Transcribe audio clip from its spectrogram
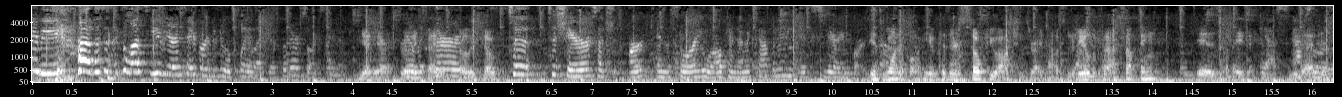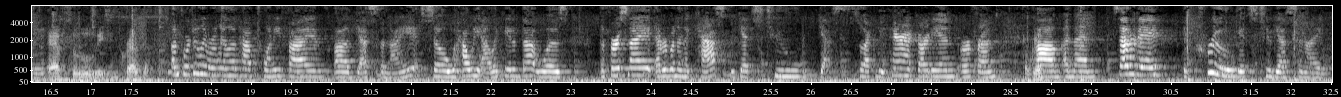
Maybe this is it's a lot easier and safer to do a play like this, but they're so excited. Yeah, they are really they're, excited. They're. To to share such art and the story while pandemic's happening, it's very important. It's so. wonderful, you know, because there's so few options right now. So to yeah. be able to put on something is amazing. Yes, absolutely. That is absolutely incredible. Unfortunately, we're only allowed to have 25 uh, guests a night. So how we allocated that was the first night, everyone in the cast gets two guests. So that could be a parent, guardian, or a friend. Okay. Um, and then Saturday, the crew gets two guests a night.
